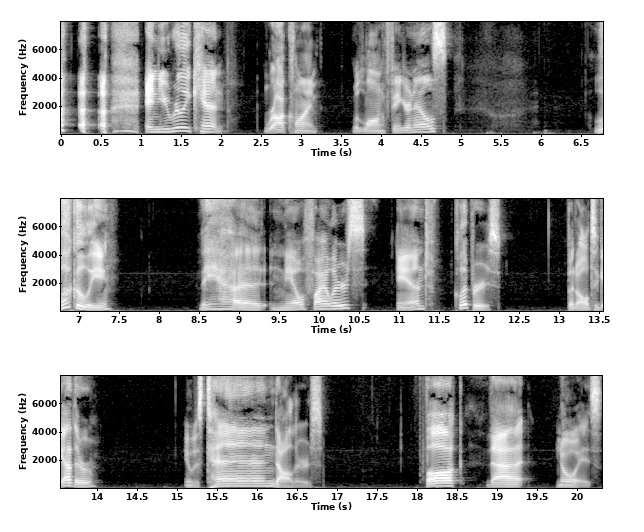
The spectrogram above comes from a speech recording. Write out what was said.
and you really can't rock climb with long fingernails. Luckily, they had nail filers and clippers, but altogether, it was $10. Fuck that noise.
